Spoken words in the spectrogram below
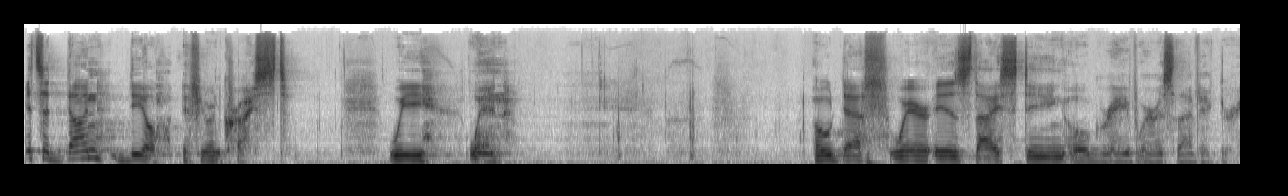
It's a done deal if you're in Christ. We win. O death, where is thy sting? O grave, where is thy victory?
